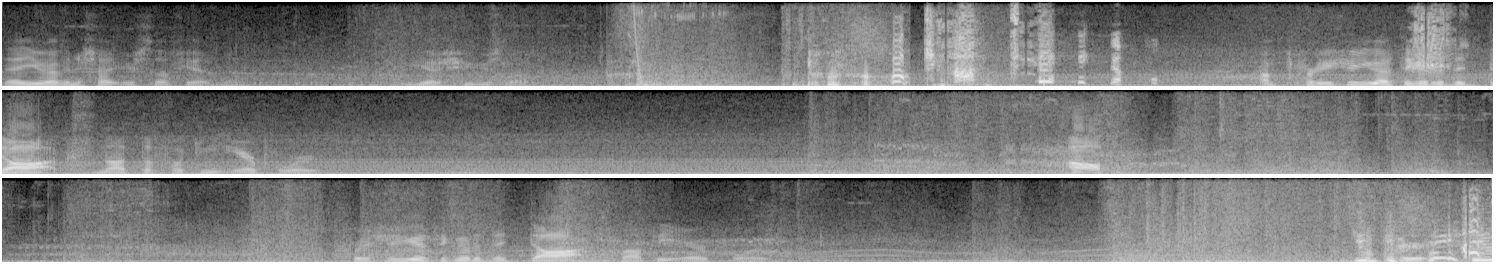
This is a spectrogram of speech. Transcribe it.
Yeah, you haven't shot yourself yet, man. You gotta shoot yourself. God damn! I'm pretty sure you have to go to the docks, not the fucking airport. Oh. Pretty sure you have to go to the docks, not the airport. You, you dumb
